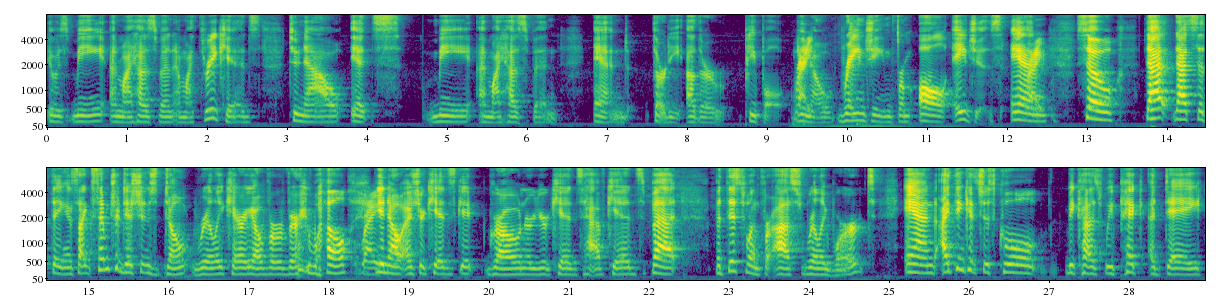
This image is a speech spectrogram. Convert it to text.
it was me and my husband and my three kids to now it's me and my husband and 30 other people, Right. you know, ranging from all ages. And Right. so that that's the thing. It's like some traditions don't really carry over very well, Right. you know, as your kids get grown or your kids have kids, but but this one for us really worked. And I think it's just cool because we pick a day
